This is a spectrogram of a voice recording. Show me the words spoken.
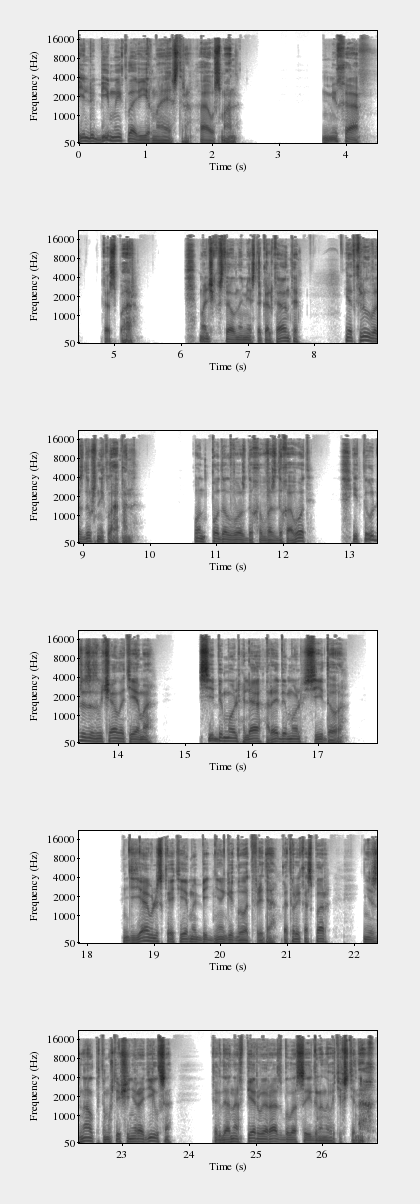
и любимый клавир маэстро, Хаусман. Меха, Каспар. Мальчик встал на место кальканта и открыл воздушный клапан. Он подал воздух в воздуховод, и тут же зазвучала тема «Си-бемоль, ля, ре-бемоль, си-до». Дьявольская тема бедняги Готфрида, который Каспар не знал, потому что еще не родился — когда она в первый раз была сыграна в этих стенах.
